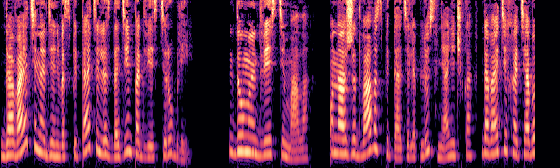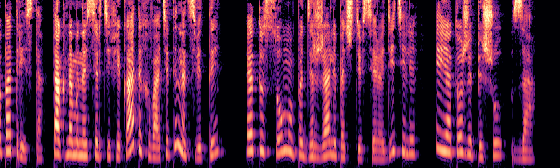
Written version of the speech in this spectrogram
«Давайте на день воспитателя сдадим по 200 рублей». «Думаю, 200 мало. У нас же два воспитателя плюс нянечка. Давайте хотя бы по 300. Так нам и на сертификаты хватит, и на цветы». Эту сумму поддержали почти все родители, и я тоже пишу «за».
